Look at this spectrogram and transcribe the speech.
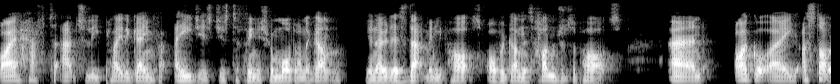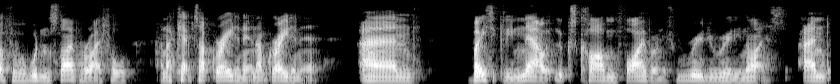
I have to actually play the game for ages just to finish a mod on a gun. You know, there's that many parts of a gun. There's hundreds of parts, and I got a. I started off with a wooden sniper rifle, and I kept upgrading it and upgrading it, and basically now it looks carbon fiber and it's really really nice. And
